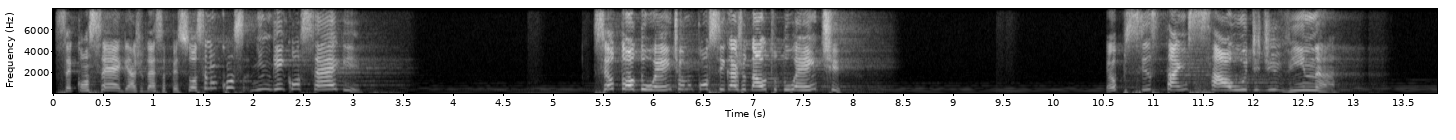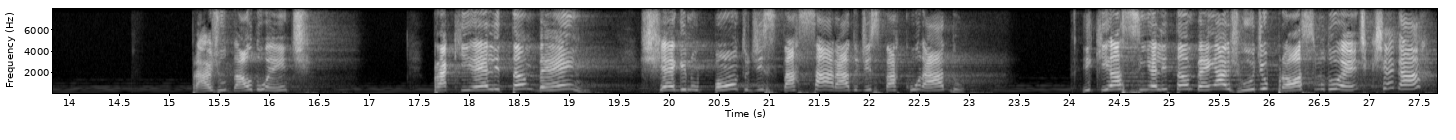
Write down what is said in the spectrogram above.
Você consegue ajudar essa pessoa? Você não cons ninguém consegue. Se eu estou doente, eu não consigo ajudar outro doente. Eu preciso estar em saúde divina para ajudar o doente, para que ele também chegue no ponto de estar sarado, de estar curado, e que assim ele também ajude o próximo doente que chegar.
